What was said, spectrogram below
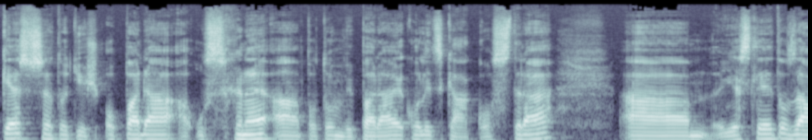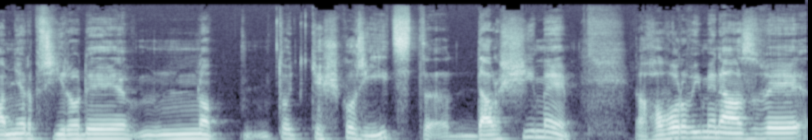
Keř se totiž opadá a uschne a potom vypadá jako lidská kostra. A jestli je to záměr přírody, no to těžko říct. Dalšími hovorovými názvy eh,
